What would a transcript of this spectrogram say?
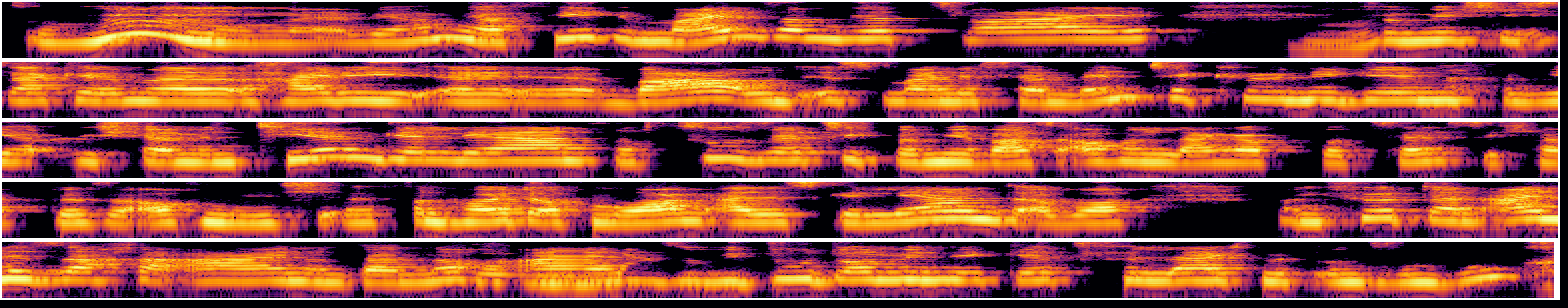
so, hm, wir haben ja viel gemeinsam, wir zwei. Mhm. Für mich, ich sage ja immer, Heidi äh, war und ist meine Fermentekönigin. Von ihr habe ich fermentieren gelernt. Noch zusätzlich, bei mir war es auch ein langer Prozess. Ich habe das auch nicht äh, von heute auf morgen alles gelernt, aber man führt dann eine Sache ein und dann noch mhm. eine, so wie du, Dominik, jetzt vielleicht mit unserem Buch.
